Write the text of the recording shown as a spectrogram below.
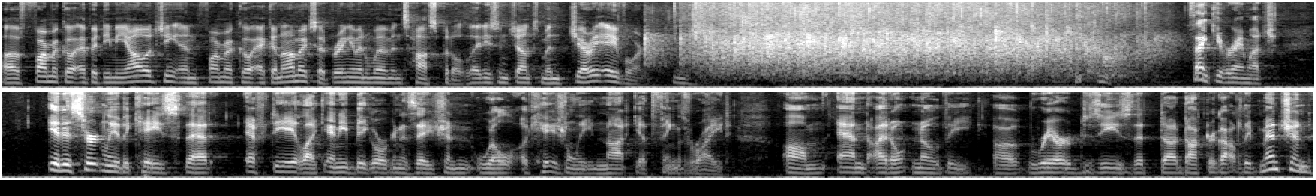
of Pharmacoepidemiology and Pharmacoeconomics at Brigham and Women's Hospital. Ladies and gentlemen, Jerry Avorn. Thank you very much. It is certainly the case that FDA, like any big organization, will occasionally not get things right. Um, and I don't know the uh, rare disease that uh, Dr. Gottlieb mentioned,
